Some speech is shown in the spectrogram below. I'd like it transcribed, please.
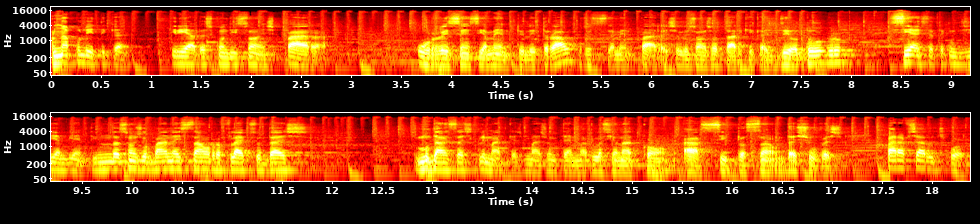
Na política, criadas condições para o recenseamento eleitoral, recenseamento para as eleições autárquicas de outubro, Ciência, tecnologia e ambiente. Inundações urbanas são reflexo das mudanças climáticas, mais um tema relacionado com a situação das chuvas. Para fechar o desporto,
